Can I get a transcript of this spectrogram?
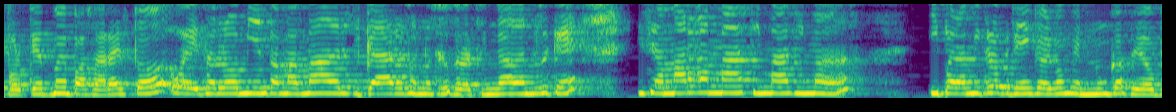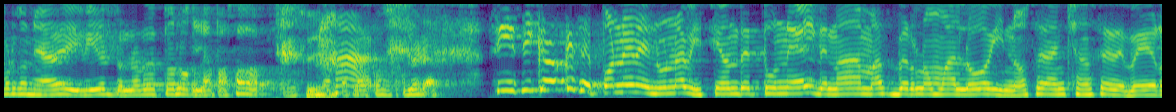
¿por qué me pasará esto? Güey, solo mienta más madres y claro, son unos hijos de la chingada, no sé qué, y se amarga más y más y más. Y para mí creo que tiene que ver con que nunca se dio oportunidad de vivir el dolor de todo lo que le ha pasado. Sí. Pasado cosas culeras. Sí, sí, creo que se ponen en una visión de túnel de nada más ver lo malo y no se dan chance de ver.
